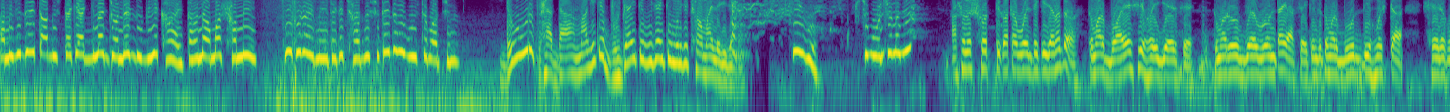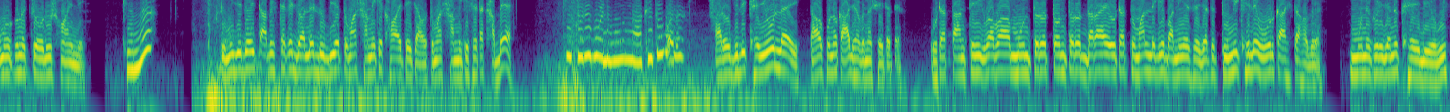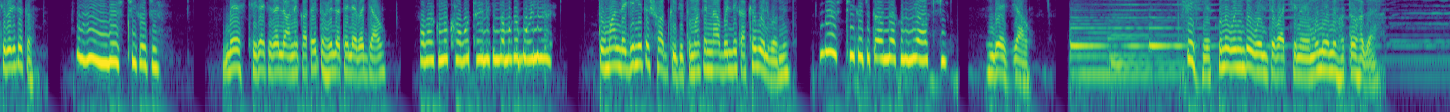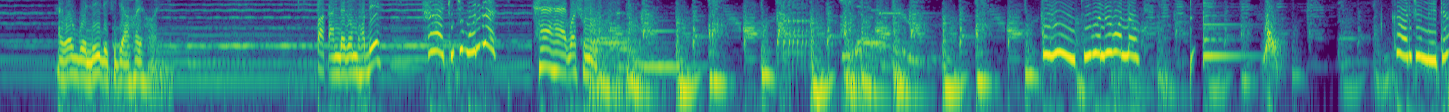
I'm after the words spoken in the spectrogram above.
আমি যদি এই তাবিজটাকে এক গ্লাস জলে ডুবিয়ে খাই তাহলে আমার স্বামী কি করে এই মেয়েটাকে ছাড়বে সেটাই তো আমি বুঝতে পারছি না। দূর ফেদা মাগিকে বুঝাইতে বুঝাইতে মনে হচ্ছে ছ মাস লেগে যাবে? কি গো কিছু বলছো না যে? আসলে সত্যি কথা বলতে কি জানো তো তোমার বয়সই হয়ে গেছে তোমার রূপ যৌবনটাই আছে কিন্তু তোমার বুদ্ধি হুঁশটা সেরকম কোনো চৌরুষ হয়নি। কেমনে তুমি যদি ওই তাবিজটাকে জলে ডুবিয়ে তোমার স্বামীকে খাওয়াইতে চাও তোমার স্বামীকে সেটা খাবে? কি করে বলব? না খেতে পারে। আর ও যদি খেয়েও নেয় তাও কোনো কাজ হবে না সেটাতে। ওটা তান্ত্রিক বাবা মন্ত্র তন্ত্র দ্বারা ওটা তোমার লেগে বানিয়েছে যাতে তুমি খেলে ওর কাজটা হবে। মনে করে যেন খেয়ে নিও বুঝতে পেরেছ তো? বেশ ঠিক আছে। বেশ ঠিক আছে তাহলে অনেক কথাই তো হইল তাহলে এবার যাও। আবার কোনো খবর থাকলে কিন্তু আমাকে বলবে। তোমার লেগেনি তো সবকিছু তোমাকে না বললে কাকে বলব আমি? বেশ ঠিক আছে তাহলে এখন আমি আসছি। বেশ যাও। ছি এখনও পর্যন্ত বলতে পারছি না এমনই আমি হতে হবে। একবার বললেই দেখি যা হয় হয়। পাকান বেগম ভাবি। হ্যাঁ কিছু বলবে? হ্যাঁ হ্যাঁ একবার শোনো কি বলবে বলো? কার জন্য এটা?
